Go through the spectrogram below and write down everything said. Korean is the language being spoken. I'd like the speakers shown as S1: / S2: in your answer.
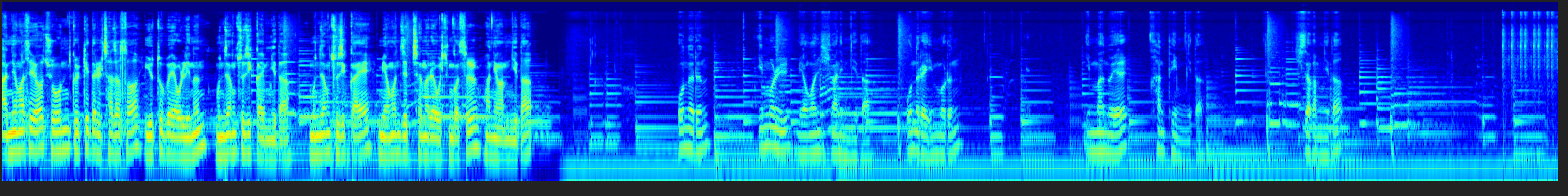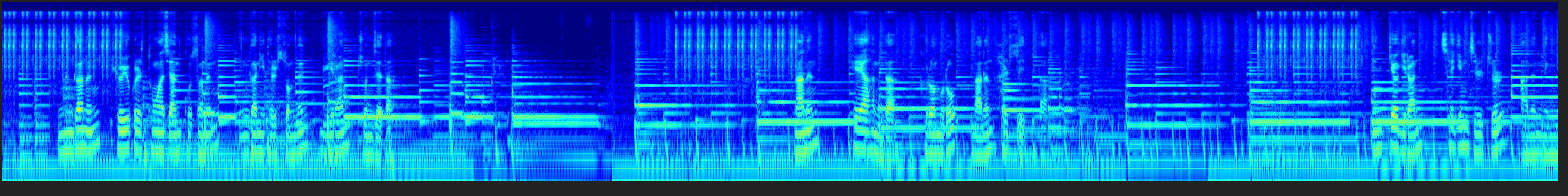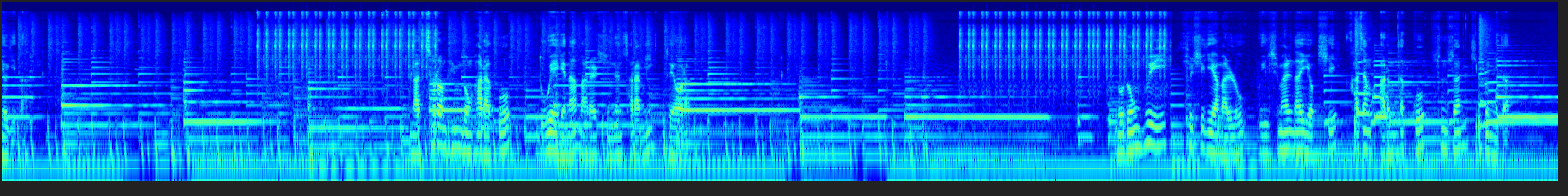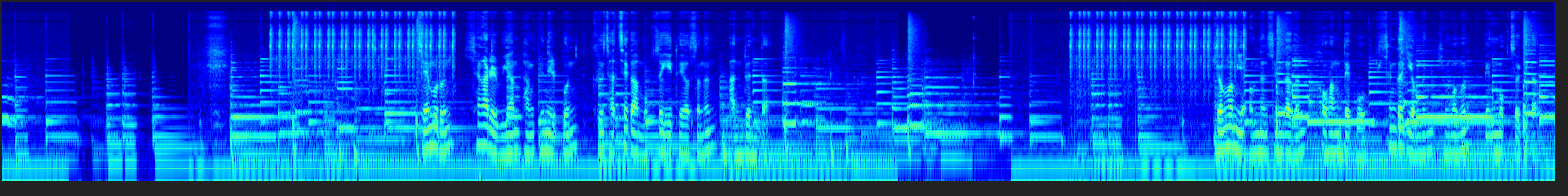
S1: 안녕하세요. 좋은 글귀들을 찾아서 유튜브에 올리는 문장 수집가입니다. 문장 수집가의 명언집 채널에 오신 것을 환영합니다. 오늘은 인물 명언 시간입니다. 오늘의 인물은 임마누엘 칸트입니다. 시작합니다. 인간은 교육을 통하지 않고서는 인간이 될 수 없는 유일한 존재다. 나는 해야 한다. 그러므로 나는 할 수 있다. 인격이란 책임질 줄 아는 능력이다. 나처럼 행동하라고 누구에게나 말할 수 있는 사람이 되어라. 노동 후의 휴식이야말로 의심할 나위 없이 가장 아름답고 순수한 기쁨이다. 재물은 생활을 위한 방편일 뿐 그 자체가 목적이 되어서는 안 된다. 경험이 없는 생각은 허황되고 생각이 없는 경험은 맹목적이다.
